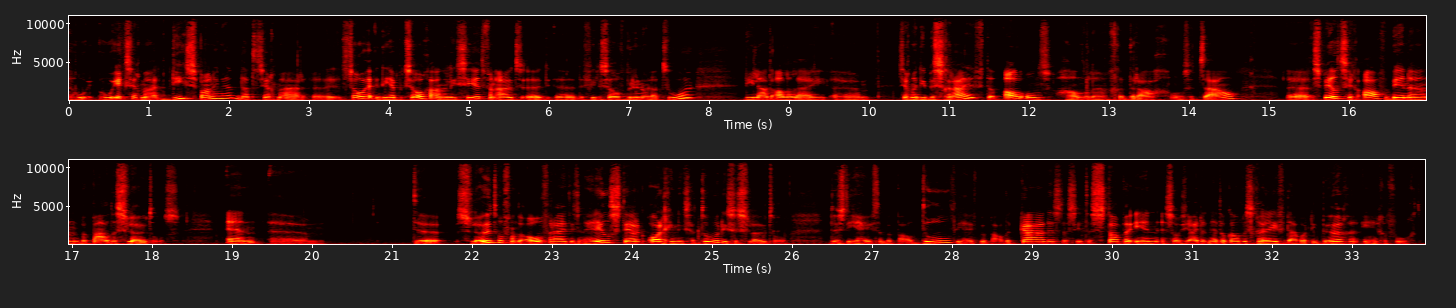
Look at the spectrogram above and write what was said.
Hoe, hoe ik zeg maar die spanningen, dat zeg maar, uh, zo, die heb ik zo geanalyseerd vanuit uh, de filosoof Bruno Latour. Die laat allerlei uh, zeg maar, die beschrijft dat al ons handelen, gedrag, onze taal, speelt zich af binnen bepaalde sleutels. En uh, de sleutel van de overheid is een heel sterk organisatorische sleutel. Dus die heeft een bepaald doel, die heeft bepaalde kaders, daar zitten stappen in. En zoals jij dat net ook al beschreef, daar wordt die burger ingevoegd.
